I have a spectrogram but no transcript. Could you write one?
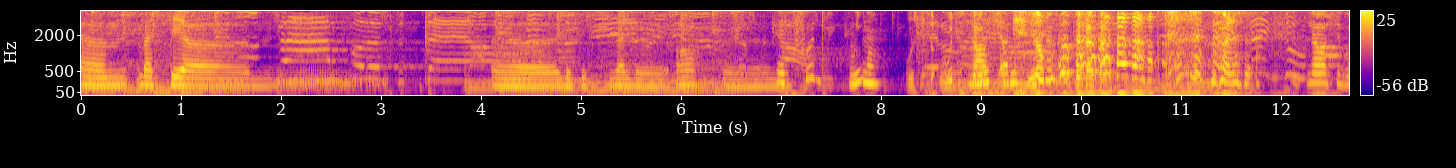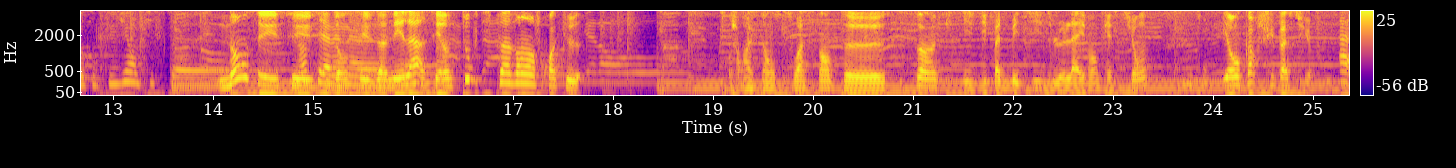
Euh, bah c'est euh, euh, le festival euh, Or. euh, Fast food Oui. Non. Woodst- Woodstock Non, c'est- Non, c'est pas ça. Voilà. Non, c'est beaucoup plus vieux en plus. euh, Non, c'est dans ces euh, années-là. C'est un tout petit peu avant. Je crois que. Je crois que c'est en 65, si je dis pas de bêtises, le live en question. Et encore, je suis pas sûr. Ah,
